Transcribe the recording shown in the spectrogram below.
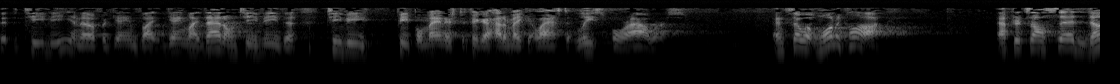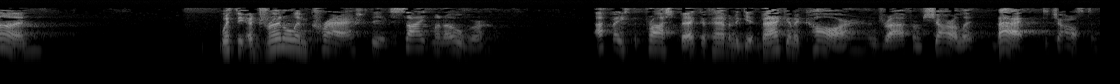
That the TV, you know, for games like game like that on TV, the TV people managed to figure out how to make it last at least four hours. And so at one o'clock, after it's all said and done, with the adrenaline crash, the excitement over, I faced the prospect of having to get back in a car and drive from Charlotte back to Charleston.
